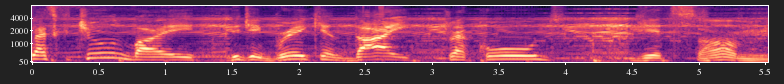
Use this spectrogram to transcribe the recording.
classic tune by DJ Break and Die, track called Get Some.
